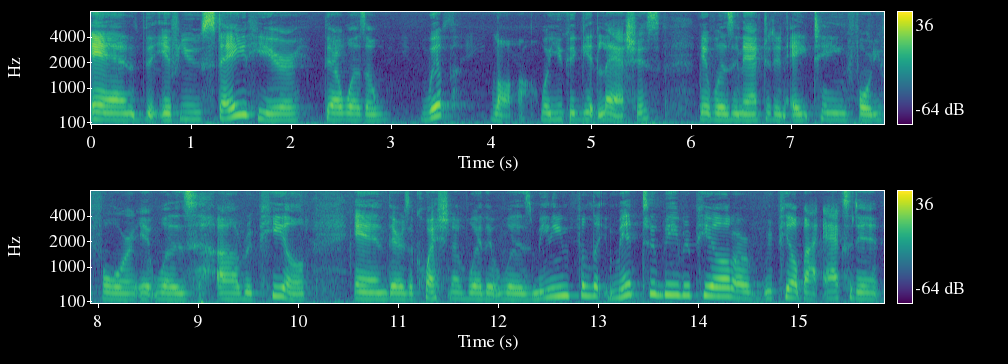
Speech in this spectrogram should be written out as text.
And the, if you stayed here, there was a whip law where you could get lashes. It was enacted in 1844. It was uh, repealed, and there's a question of whether it was meaningfully meant to be repealed or repealed by accident.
